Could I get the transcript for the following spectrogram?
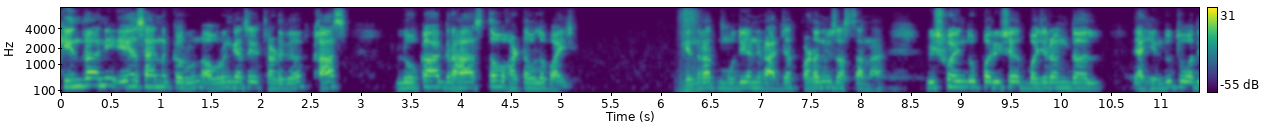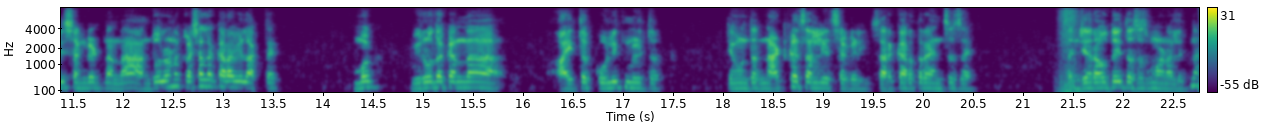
केंद्र आणि एस आय न करून औरंग्याचं हे थडगं खास लोकाग्रहास्तव हटवलं पाहिजे. केंद्रात मोदी आणि राज्यात फडणवीस असताना विश्व हिंदू परिषद बजरंग दल या हिंदुत्ववादी संघटनांना आंदोलनं कशाला करावी लागतंय मग विरोधकांना आयतं कोलीत मिळतं. ते म्हणतात नाटकं चालली आहेत सगळी. सरकार तर यांचंच आहे. संजय राऊतही तसंच म्हणालेत ना.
